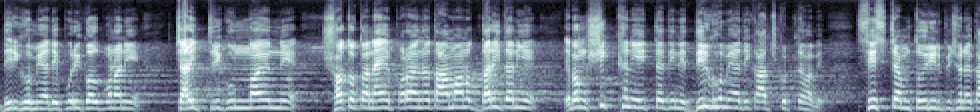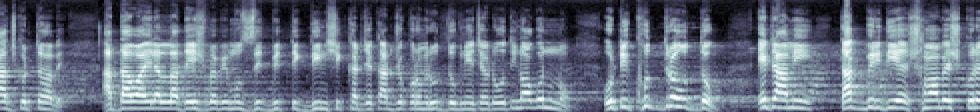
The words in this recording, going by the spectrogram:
দীর্ঘমেয়াদী পরিকল্পনা নিয়ে চারিত্রিক উন্নয়ন নিয়ে সততা ন্যায় পরায়ণতা আমানতদারিতা নিয়ে এবং শিক্ষা নিয়ে ইত্যাদি নিয়ে দীর্ঘমেয়াদী কাজ করতে হবে। সিস্টেম তৈরির পিছনে কাজ করতে হবে। আর আদাওয়াইল্লাহ দেশব্যাপী মসজিদ ভিত্তিক দিন শিক্ষার যে কার্যক্রমের উদ্যোগ নিয়েছে, ওটা অতি নগণ্য, অতি ক্ষুদ্র উদ্যোগ। এটা আমি তাকবির দিয়ে সমাবেশ করে,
